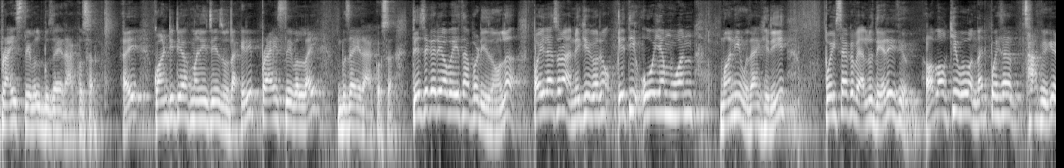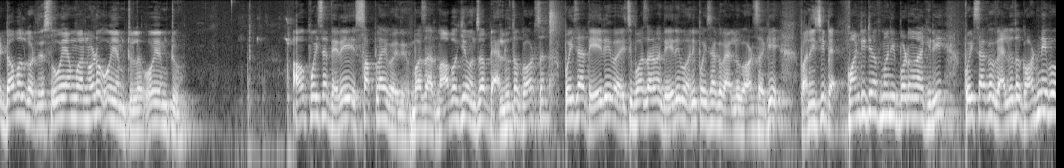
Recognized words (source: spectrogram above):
प्राइस लेभल बुझाइरहेको छ। है? क्वान्टिटी अफ मनी चेन्ज हुँदाखेरि प्राइस लेभललाई बुझाइरहेको छ। त्यसै गरी अब यतापट्टि जाउँ ल। पहिला चाहिँ हामीले के गर्यौँ यति ओएम वान मनी हुँदाखेरि पैसाको भ्यालु धेरै थियो। अब के भयो भन्दाखेरि पैसा छाप्यो कि? डबल गरिदियो। जस्तो ओएम वानबाट ओएम टू ल ओएम टू अब पैसा धेरै सप्लाई भइदियो बजारमा। अब के हुन्छ भ्यालु त घट्छ। पैसा धेरै भएपछि बजारमा धेरै भयो भने पैसाको भ्यालु घट्छ कि? भनेपछि क्वान्टिटी अफ मनी बढाउँदाखेरि पैसाको भ्यालु त घट्ने भयो।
